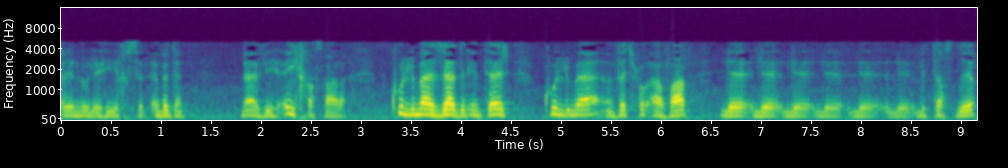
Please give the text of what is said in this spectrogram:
على أنه لا يخسر أبدا. ما فيه أي خسارة. كل ما زاد الإنتاج كل ما انفتحوا آفاق للتصدير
